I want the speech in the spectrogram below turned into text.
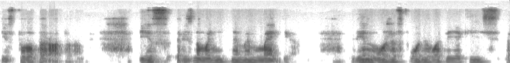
із туроператорами, із різноманітними медіа. Він може створювати якісь е,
